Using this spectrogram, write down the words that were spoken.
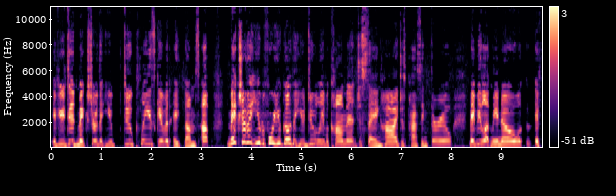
If you did, make sure that you do please give it a thumbs up. Make sure that you, before you go, that you do leave a comment just saying hi, just passing through. Maybe let me know if,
